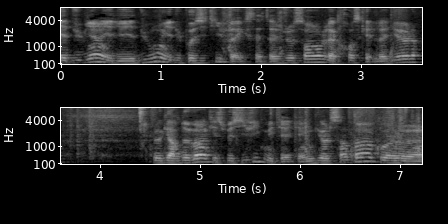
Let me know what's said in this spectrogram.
Y a du bien, il y a du- il y, a du bon, il y a du positif avec cette tache de sang, la crosse qui a de la gueule, le garde-main qui est spécifique mais qui a, qui a une gueule sympa quoi. Euh,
